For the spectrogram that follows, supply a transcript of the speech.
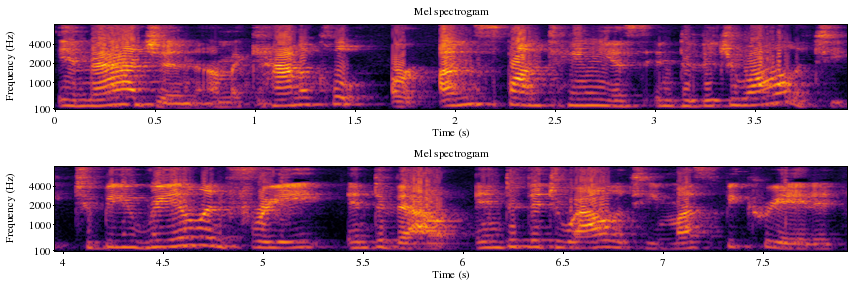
imagine a mechanical or unspontaneous individuality. To be real and free, individu- individuality must be created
